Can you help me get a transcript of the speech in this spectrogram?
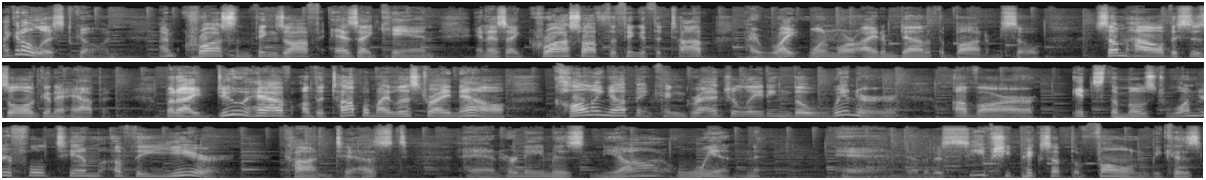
I got a list going. I'm crossing things off as I can, and as I cross off the thing at the top, I write one more item down at the bottom. So somehow this is all going to happen. But I do have on the top of my list right now calling up and congratulating the winner of our It's the Most Wonderful Tim of the Year contest. And her name is Nya Win and I'm going to see if she picks up the phone because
